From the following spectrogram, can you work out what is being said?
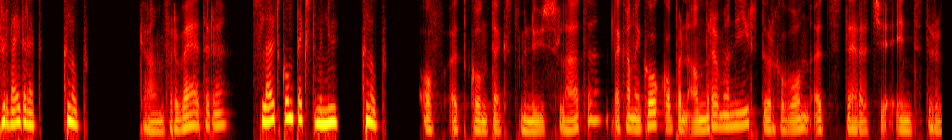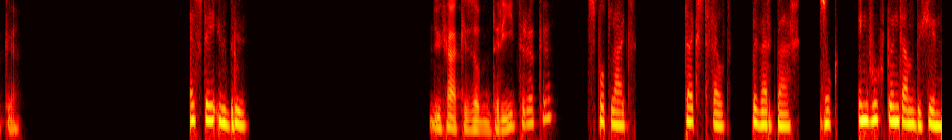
Verwijder app. Knop. Ik kan hem verwijderen. Sluit contextmenu. Knop. Of het contextmenu sluiten. Dat kan ik ook op een andere manier door gewoon het sterretje in te drukken. STU Bru. Nu ga ik eens op 3 drukken. Spotlight. Tekstveld. Bewerkbaar. Zoek. Invoegpunt aan begin.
